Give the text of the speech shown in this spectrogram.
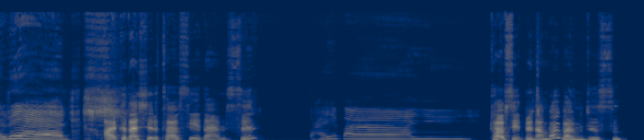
Evet. Arkadaşlara tavsiye eder misin? Bye bye. Tavsiye etmeden bay bay mı diyorsun?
